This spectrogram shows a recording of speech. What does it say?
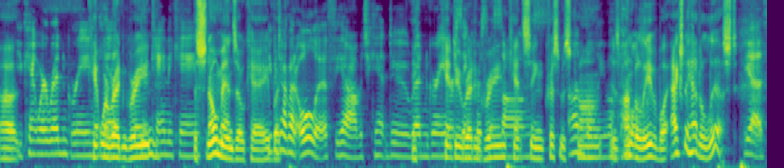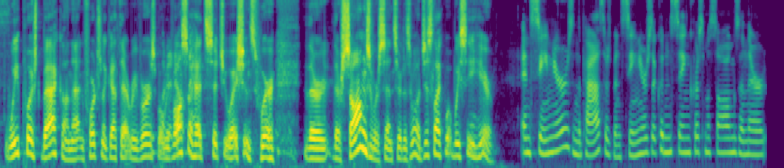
uh, you can't wear red and green. you can't wear red and green. Candy cane. the snowman's okay, You can talk about Olaf, yeah, but you can't do red and green. can't do red and Christmas green. songs. Can't sing Christmas song. It was Unbelievable. unbelievable. Actually, had a list. Yes. We pushed back on that. Unfortunately, got that reversed. But we've also there. had situations where their their songs were censored as well, just like what we see here. And seniors in the past, there's been seniors that couldn't sing Christmas songs in their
